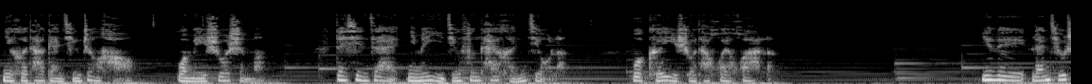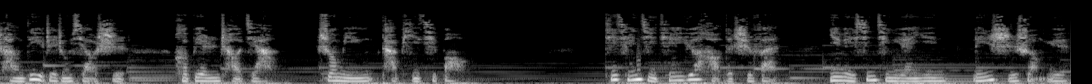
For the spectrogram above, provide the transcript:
你和他感情正好，我没说什么。但现在你们已经分开很久了，我可以说他坏话了。因为篮球场地这种小事，和别人吵架，说明他脾气暴。提前几天约好的吃饭，因为心情原因临时爽约，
